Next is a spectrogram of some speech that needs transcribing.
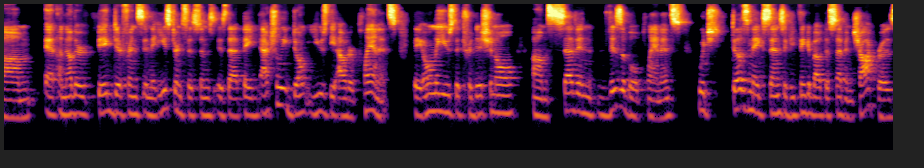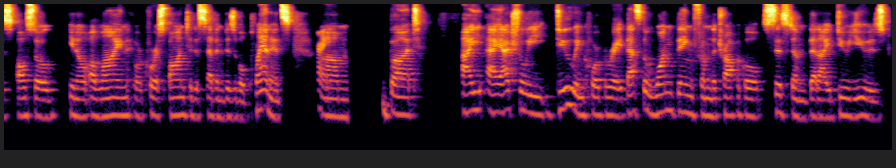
um, and another big difference in the eastern systems is that they actually don't use the outer planets they only use the traditional um, seven visible planets which does make sense if you think about the seven chakras also you know align or correspond to the seven visible planets. Right. um, but I, I actually do incorporate that's the one thing from the tropical system that i do use.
